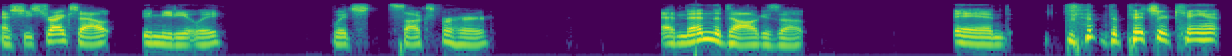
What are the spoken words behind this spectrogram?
and she strikes out immediately, which sucks for her. And then the dog is up, and the pitcher can't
